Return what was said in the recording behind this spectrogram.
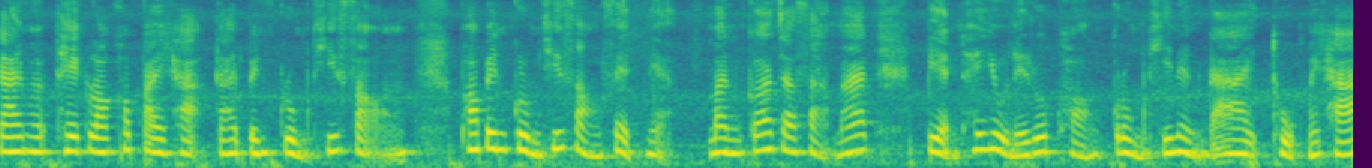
กลายมาเทคล็อกเข้าไปค่ะ กลายเป็นกลุ่มที่ 2 พอเป็นกลุ่มที่ 2 เสร็จเนี่ย มันก็จะสามารถเปลี่ยนให้อยู่ในรูปของกลุ่มที่ 1 ได้ถูกไหมคะ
